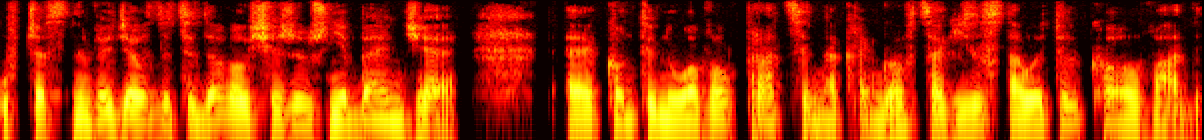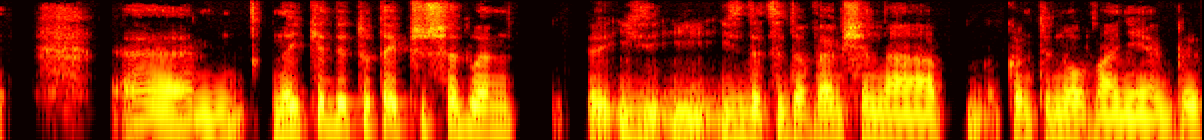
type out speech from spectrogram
ówczesny wydział zdecydował się, że już nie będzie e, kontynuował pracy na kręgowcach i zostały tylko owady. No i kiedy tutaj przyszedłem i, i, i zdecydowałem się na kontynuowanie jakby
